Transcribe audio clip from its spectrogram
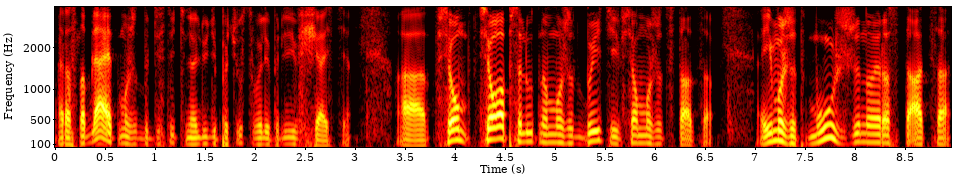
расслабляет, может быть, действительно люди почувствовали прилив счастья. А, все, все абсолютно может быть и все может статься. И может муж с женой расстаться,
